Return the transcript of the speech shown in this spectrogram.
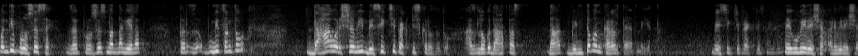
पण ती प्रोसेस आहे. जर प्रोसेसमधनं गेलात तर मी सांगतो दहा वर्ष मी बेसिकची प्रॅक्टिस करत होतो. आज लोक दहा तास दहा मिनटं पण करायला तयार नाही आहेत बेसिकची प्रॅक्टिस म्हणजे? म्हणजे उभी रेषा आडवी रेषा.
